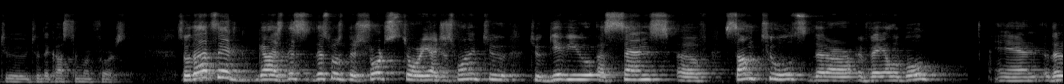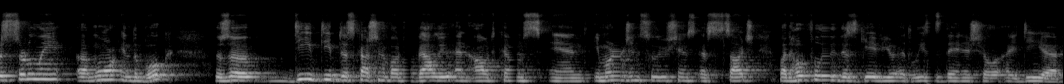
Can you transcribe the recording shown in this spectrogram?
to, to the customer first. So that's it, guys. This, this was the short story. I just wanted to, to give you a sense of some tools that are available And there's certainly uh, more in the book. There's a deep, deep discussion about value and outcomes and emergent solutions as such, but hopefully this gave you at least the initial idea.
